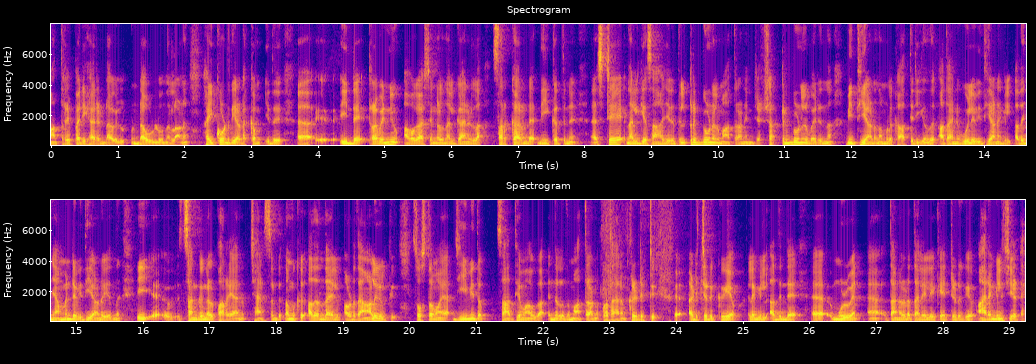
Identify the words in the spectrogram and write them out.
മാത്രമേ പരിഹാരം ഉണ്ടാവുള്ളൂ ഉണ്ടാവുള്ളൂ എന്നുള്ളതാണ്. ഹൈക്കോടതി അടക്കം ഇത് ഇതിന്റെ റവന്യൂ അവകാശങ്ങൾ നൽകാനുള്ള സർക്കാരിന്റെ നീക്കത്തിന് സ്റ്റേ നൽകിയ സാഹചര്യത്തിൽ ട്രിബ്യൂണൽ മാത്രമാണ് ഇനി രക്ഷ. ട്രിബ്യൂണൽ വരുന്ന വിധിയാണ് നമ്മൾ കാത്തിരിക്കുന്നത്. അത് അനുകൂല വിധിയാണെങ്കിൽ അത് ഞമ്മന്റെ വിധിയാണ് എന്ന് ഈ സംഘങ്ങൾ പറയാനും ചാൻസ് ഉണ്ട് നമുക്ക് അതെന്തായാലും അവിടുത്തെ ആളുകൾക്ക് സ്വസ്ഥമായ ജീവിതം സാധ്യമാവുക എന്നുള്ളത് മാത്രമാണ് പ്രധാനം. ക്രെഡിറ്റ് അടിച്ചെടുക്കുകയോ അല്ലെങ്കിൽ അതിന്റെ മുഴുവൻ തങ്ങളുടെ തലയിലേക്ക് ഏറ്റെടുക്കുകയോ ആരെങ്കിലും ചെയ്യട്ടെ.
